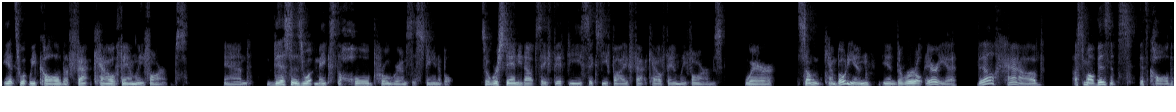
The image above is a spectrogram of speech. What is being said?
it's what we call the Fat Cow Family Farms. And this is what makes the whole program sustainable. So we're standing up, say 50, 65 Fat Cow Family Farms, where some Cambodian in the rural area, they'll have a small business. It's called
